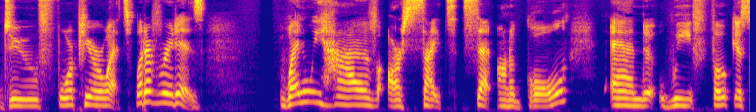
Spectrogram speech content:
do four pirouettes, whatever it is. When we have our sights set on a goal and we focus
